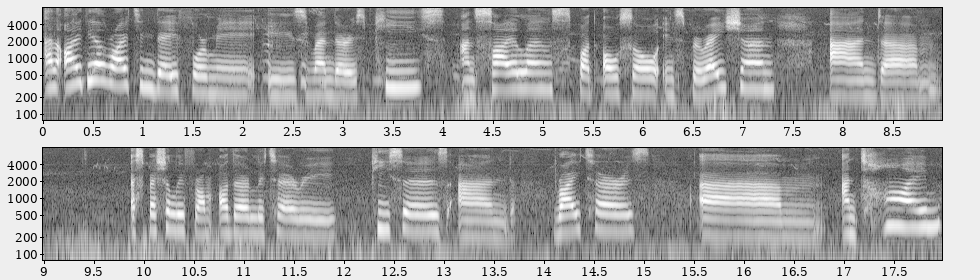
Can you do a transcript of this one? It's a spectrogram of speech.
An ideal writing day for me is when there is peace and silence, but also inspiration and um, especially from other literary pieces and writers um, and time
